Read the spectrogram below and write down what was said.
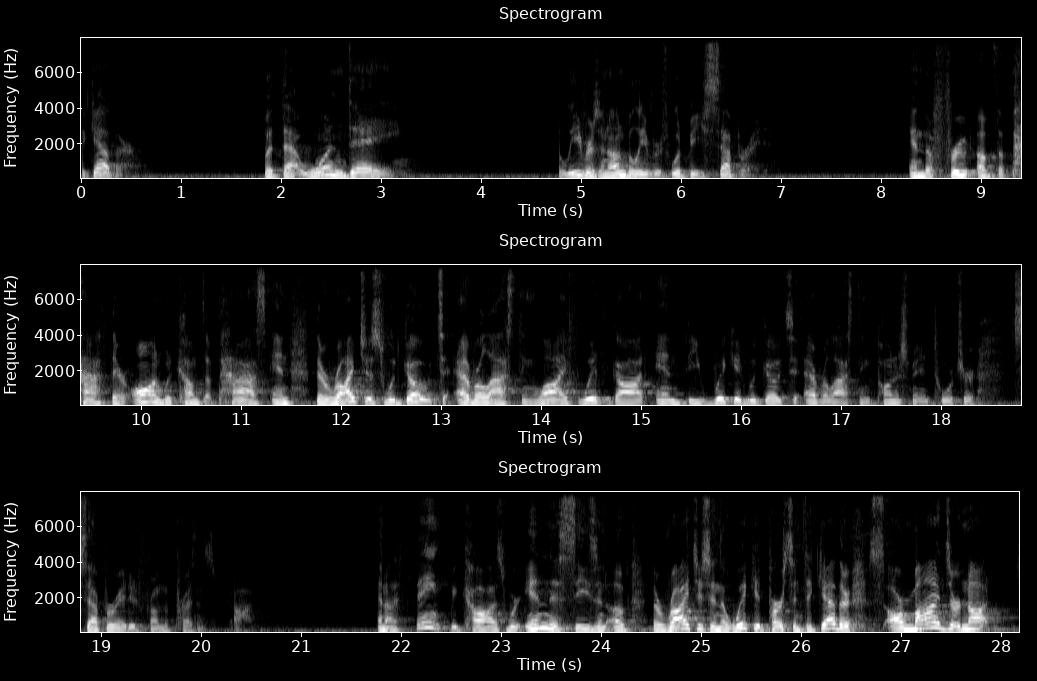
together. But that one day, believers and unbelievers would be separated and the fruit of the path they're on would come to pass, and the righteous would go to everlasting life with God, and the wicked would go to everlasting punishment and torture, separated from the presence of God. And I think because we're in this season of the righteous and the wicked person together, our minds are not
